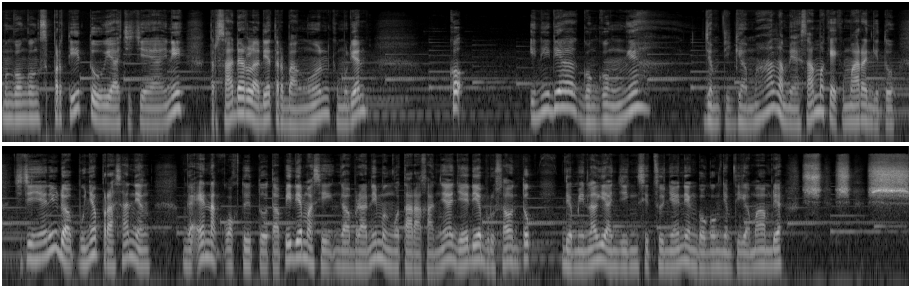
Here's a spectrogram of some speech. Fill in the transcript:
menggonggong seperti itu ya cicinya ini tersadar lah dia terbangun kemudian kok ini dia gonggongnya jam 3 malam ya? Sama kayak kemarin gitu. Cicinya ini udah punya perasaan yang nggak enak waktu itu tapi dia masih nggak berani mengutarakannya. Jadi dia berusaha untuk diamin lagi anjing sitsunya ini yang gonggong jam 3 malam. Dia shh, shh, shh.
